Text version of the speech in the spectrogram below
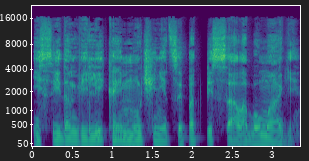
и с видом великой мученицы подписала бумаги.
